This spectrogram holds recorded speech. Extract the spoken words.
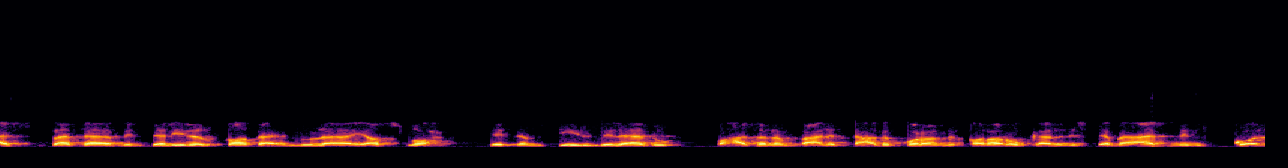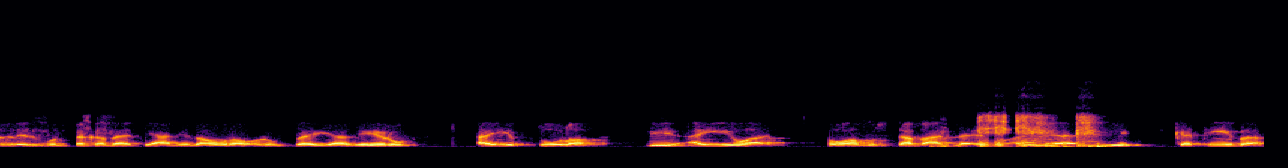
أثبت بالدليل القاطع إنه لا يصلح لتمثيل بلاده. وحسنا فعل اتحاد الكرة إن قراره كان الاستبعاد من كل المنتخبات. يعني دورة أولمبية غيره. أي بطولة في أي وقت هو مستبعد لأنه في كتيبة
